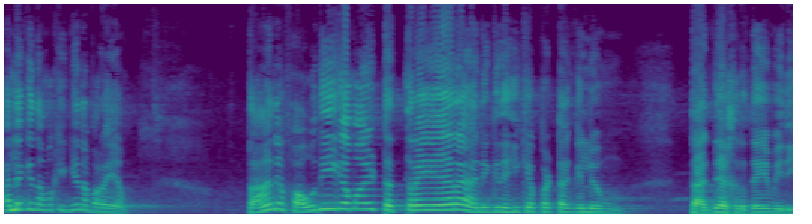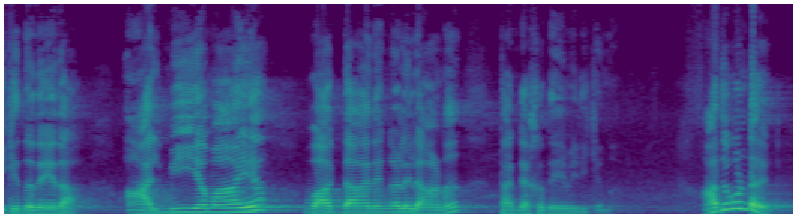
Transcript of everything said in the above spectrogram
അല്ലെങ്കിൽ നമുക്കിങ്ങനെ പറയാം താൻ ഭൗതികമായിട്ട് എത്രയേറെ അനുഗ്രഹിക്കപ്പെട്ടെങ്കിലും തന്റെ ഹൃദയം ഇരിക്കുന്നത് ഏതാ? ആത്മീയമായ വാഗ്ദാനങ്ങളിലാണ് തന്റെ ഹൃദയം ഇരിക്കുന്നത്. അതുകൊണ്ട്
